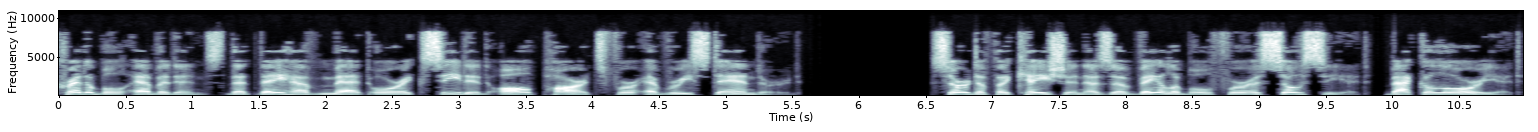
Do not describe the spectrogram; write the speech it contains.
credible evidence that they have met or exceeded all parts for every standard. Certification is available for associate, baccalaureate,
